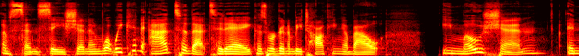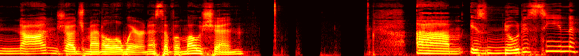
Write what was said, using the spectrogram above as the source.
of sensation. And what we can add to that today, because we're going to be talking about emotion and non judgmental awareness of emotion, um, is noticing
